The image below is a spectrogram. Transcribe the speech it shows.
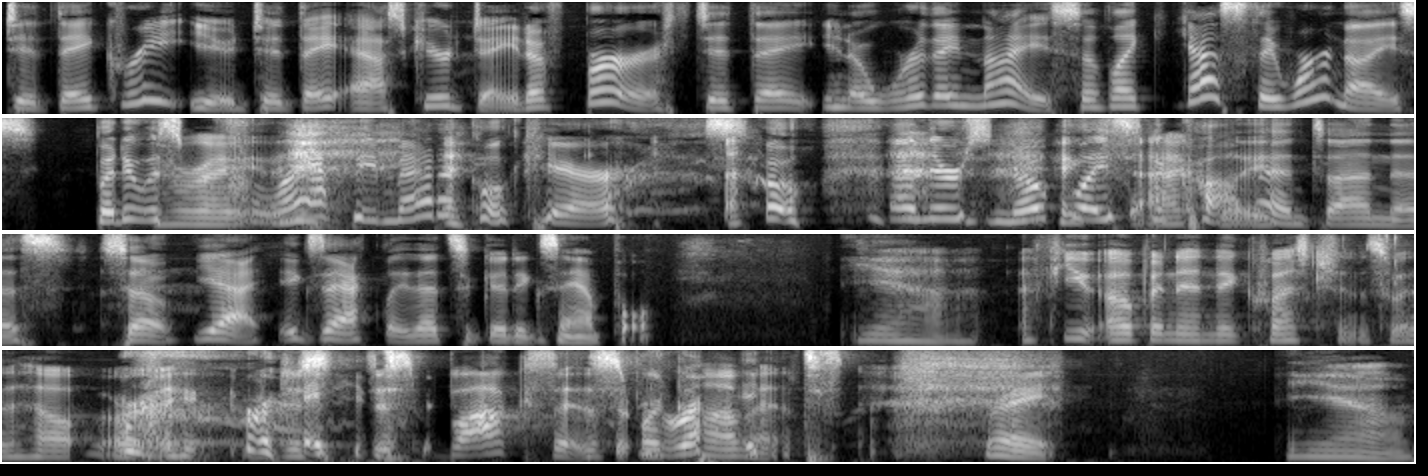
did they greet you? Did they ask your date of birth? Did they, you know, were they nice? I'm like, yes, they were nice, but it was right. crappy medical care. so, and there's no place exactly. to comment on this. So, yeah, exactly. That's a good example. Yeah, a few open-ended questions would help, or right. just just boxes for right. comments. Right. Yeah.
